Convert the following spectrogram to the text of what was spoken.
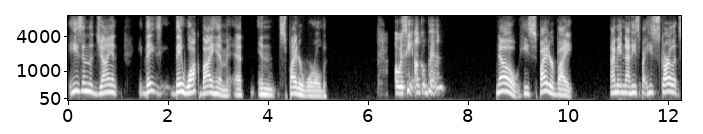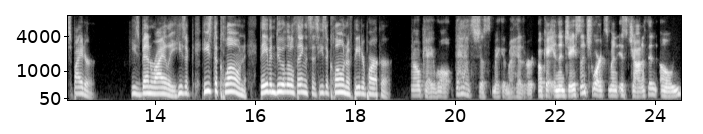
he's in the giant they they walk by him at in Spider World. Oh, is he Uncle Ben? No, he's Spider Bite. I mean, not he's he's Scarlet Spider. He's Ben Reilly. He's a he's the clone. They even do a little thing that says he's a clone of Peter Parker. Okay, well, that's just making my head hurt. Okay, and then Jason Schwartzman is Jonathan Ohnn,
